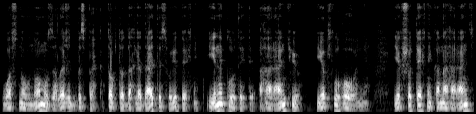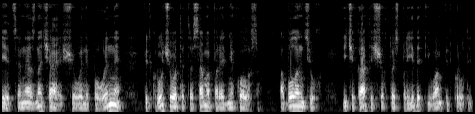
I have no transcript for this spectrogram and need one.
в основному залежить безпека. Тобто доглядайте свою техніку і не плутайте гарантію і обслуговування. Якщо техніка на гарантії, це не означає, що ви не повинні підкручувати це саме переднє колесо або ланцюг і чекати, що хтось приїде і вам підкрутить.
